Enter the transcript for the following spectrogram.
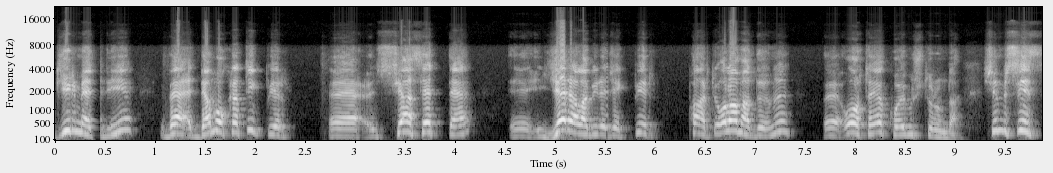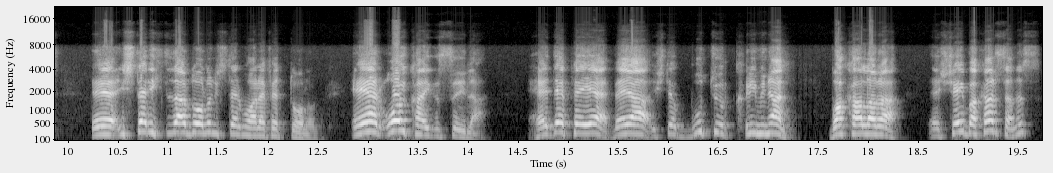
girmediği ve demokratik bir e, siyasette e, yer alabilecek bir parti olamadığını e, ortaya koymuş durumda. Şimdi siz e, ister iktidarda olun ister muhalefette olun. Eğer oy kaygısıyla HDP'ye veya işte bu tür kriminal vakalara e, şey bakarsanız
